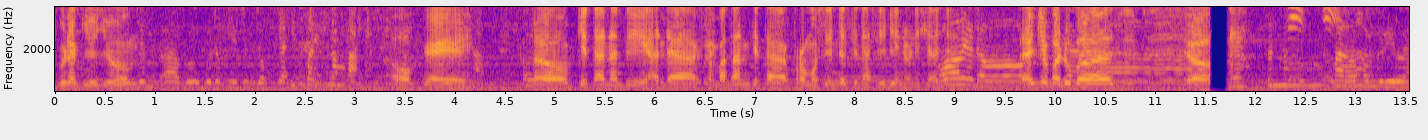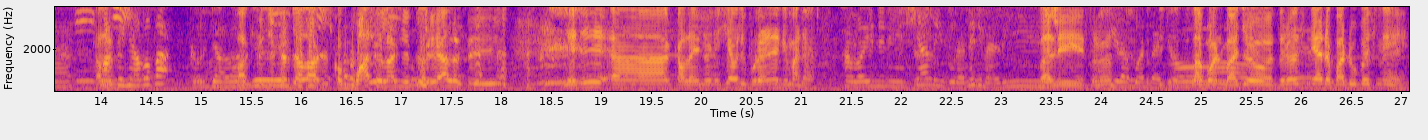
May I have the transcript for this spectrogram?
Budak Yujum. Jem, uh, Bu- gudeg Yujum Jogja itu paling senang Pak. Oke. Kalau kita nanti ada kesempatan kita promosiin destinasi di Indonesia aja. Boleh dong. Thank you Pak. Dubes. Yo. Seneng, Pak, Alhamdulillah. Kalau- Waktunya apa Pak? Kerja lagi. Waktunya kerja lagi, kembali lagi to reality. Jadi eh, kalau Indonesia liburannya di mana? Kalau Indonesia liburannya di Bali. Bali, terus, di Labuan Bajo. Labuan Bajo. Terus ini ada Pak Dubes nih.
